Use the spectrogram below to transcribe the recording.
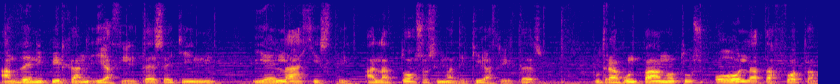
αν δεν υπήρχαν οι αθλητές εκείνοι, οι ελάχιστοι αλλά τόσο σημαντικοί αθλητές που τραβούν πάνω τους όλα τα φώτα.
